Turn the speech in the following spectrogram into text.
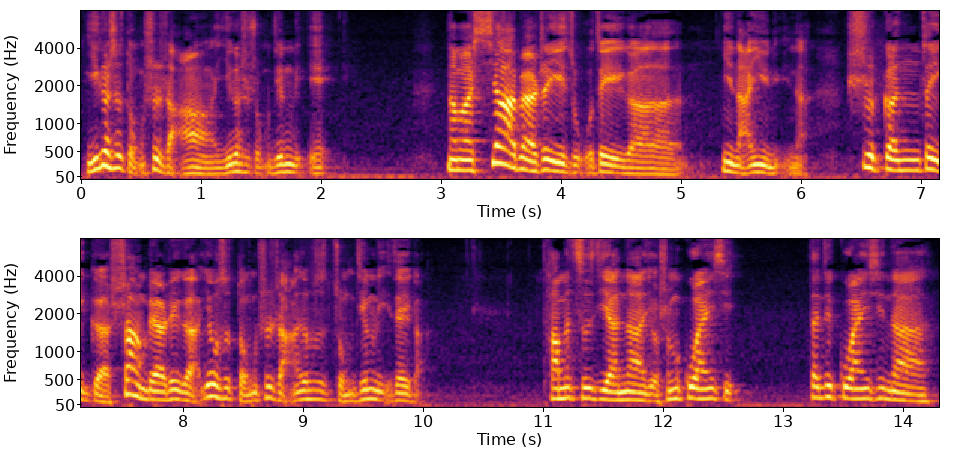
一个是董事长，一个是总经理。那么下边这一组这个一男一女呢，是跟这个上边这个又是董事长又是总经理这个，他们之间呢有什么关系？但这关系呢，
